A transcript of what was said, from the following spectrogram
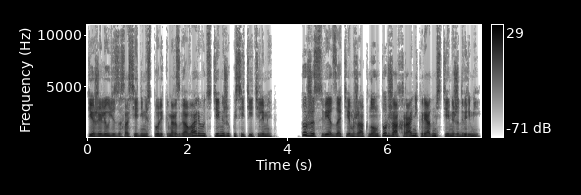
Те же люди за соседними столиками разговаривают с теми же посетителями. Тот же свет за тем же окном, тот же охранник рядом с теми же дверьми.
